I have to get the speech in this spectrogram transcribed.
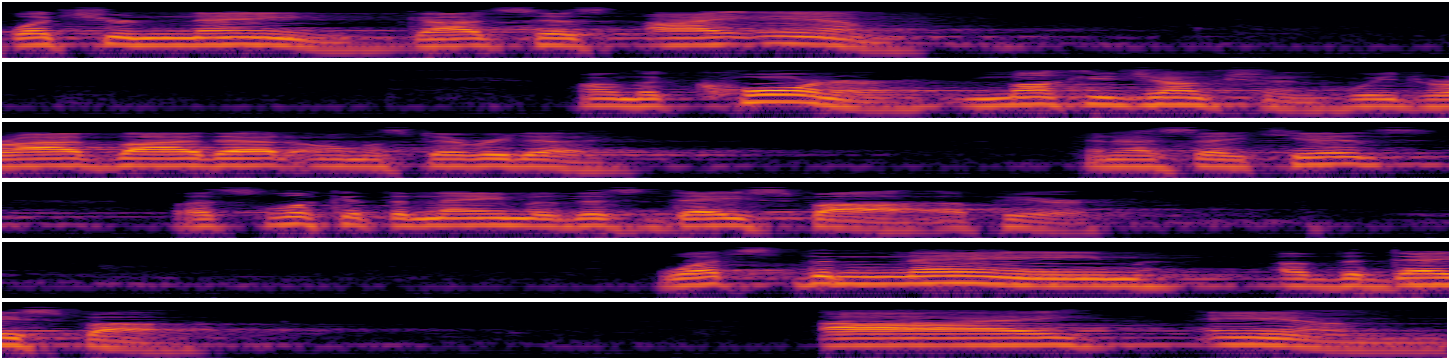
What's your name? God says, I am. On the corner, Monkey Junction, we drive by that almost every day. And I say, kids, let's look at the name of this day spa up here. What's the name of the day spa? I am.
